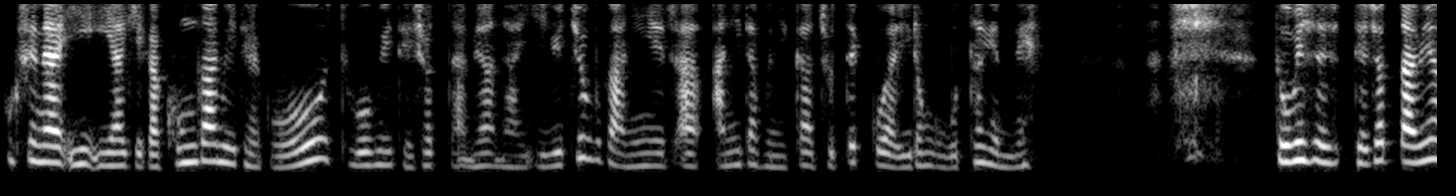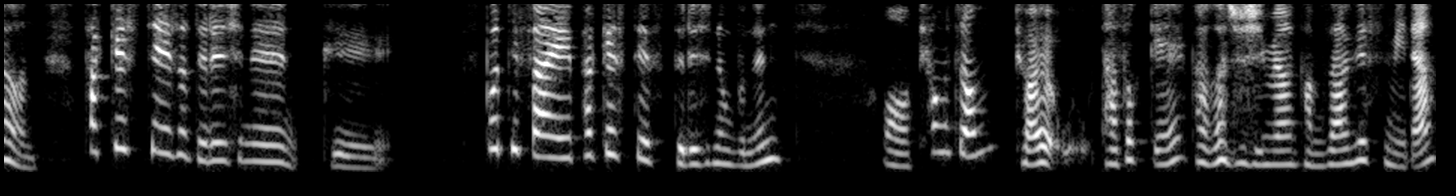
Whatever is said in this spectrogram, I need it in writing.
혹시나 이 이야기가 공감이 되고 도움이 되셨다면 아 이게 유튜브가 아니라 아니다 보니까 조대꼬야 이런 거 못하겠네. 도움이 되셨다면 팟캐스트에서 들으시는 그 스포티파이 팟캐스트에서 들으시는 분은 어, 평점 별 다섯 개 박아주시면 감사하겠습니다.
